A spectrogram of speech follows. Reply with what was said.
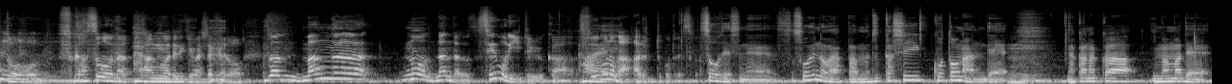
い。ちょっと深そうな単語が出てきましたけど、その漫画のなんだろうセオリーというか、い。そういうものがあるってことですか？そうですね。そそういうのはやっぱ難しいことなんで、うん。なかなか今まで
